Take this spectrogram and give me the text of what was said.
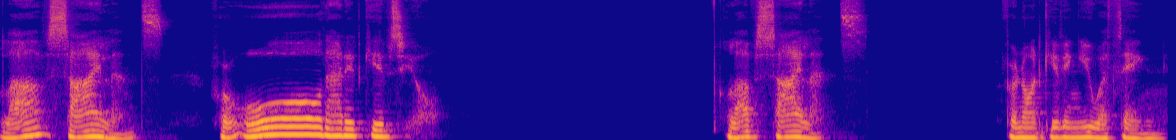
Love silence for all that it gives you. Love silence for not giving you a thing.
